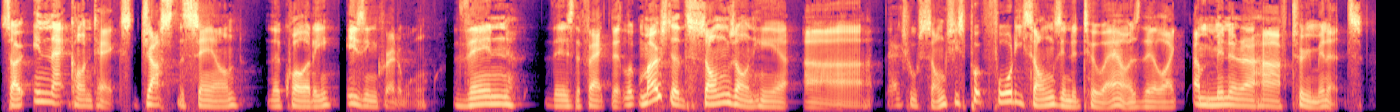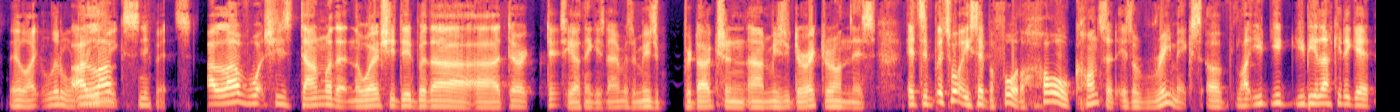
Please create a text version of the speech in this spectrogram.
So in that context, just the sound, the quality is incredible. Then there's the fact that look, most of the songs on here are actual songs. She's put 40 songs into two hours. They're like a minute and a half, two minutes. They're like little I love- snippets. I love what she's done with it and the work she did with uh, uh, Derek Dixie, I think his name is a music production uh, music director on this. It's it's what you said before. The whole concert is a remix of like you you you'd be lucky to get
